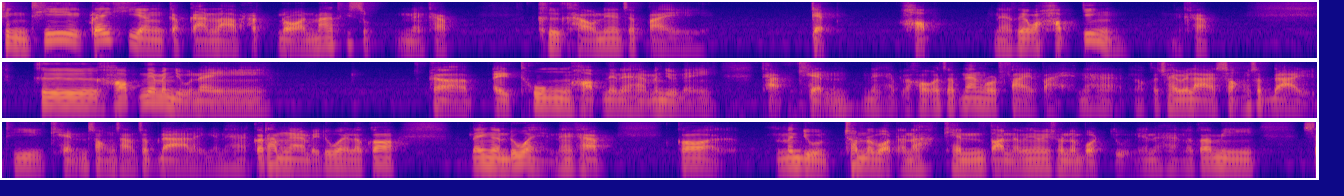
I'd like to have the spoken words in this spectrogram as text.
สิ่งที่ใกล้เคียงกับการลาพักร้อนมากที่สุดนะครับ คือเขาเนี่ยจะไปเก็บ hop นะเรียกว่า hop picking นะครับคือ hop เนี่ยมันอยู่ในไอ้ทุ่ง hop เนี่ยนะฮะมันอยู่ในแถบเคนนะครับแล้วเขาก็จะนั่งรถไฟไปนะฮะเราก็ใช้เวลา 2 สัปดาห์อยู่ที่เคนสองสามสัปดาห์อะไรอย่างเงี้ยนะฮะก็ทำงานไปด้วยแล้วก็ได้เงินด้วยนะครับ ก็มันอยู่ชนบทอะนะเคนตอนนั้นไม่ใช่ชนบทอยู่เนี่ยนะฮะแล้วก็มีแส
